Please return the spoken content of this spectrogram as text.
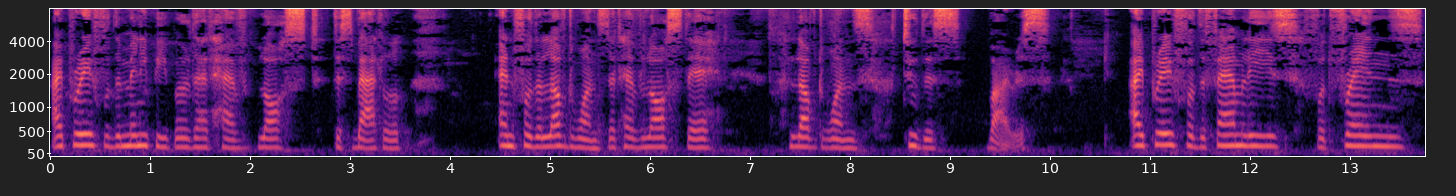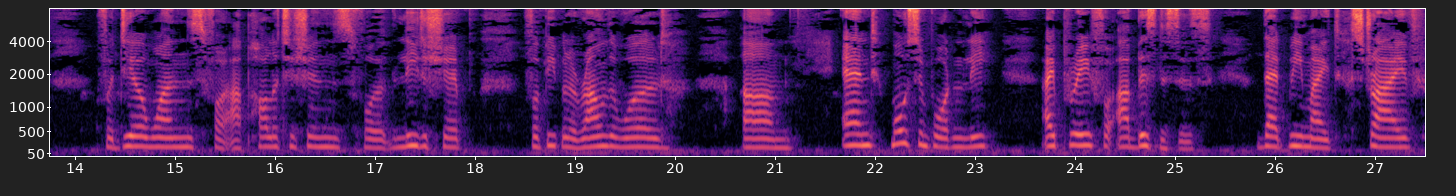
I pray for the many people that have lost this battle and for the loved ones that have lost their loved ones to this virus. I pray for the families, for friends, for dear ones, for our politicians, for leadership, for people around the world. Um, and most importantly, I pray for our businesses that we might strive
